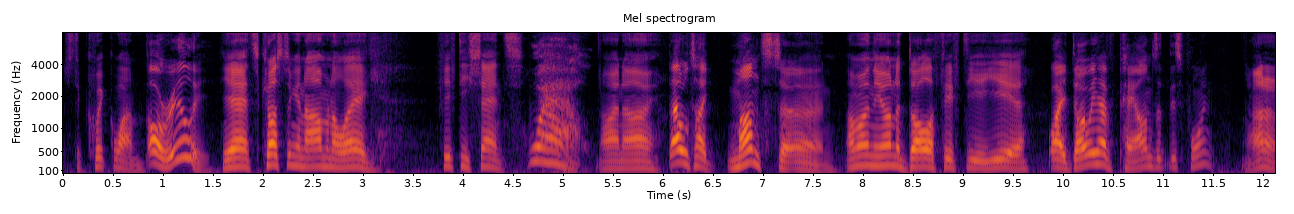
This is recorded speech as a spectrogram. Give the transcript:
Just a quick one. Oh, really? Yeah, it's costing an arm and a leg. 50 cents. Wow. I know. That'll take months to earn. I'm only on a dollar fifty a year. Wait, don't we have pounds at this point? I don't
